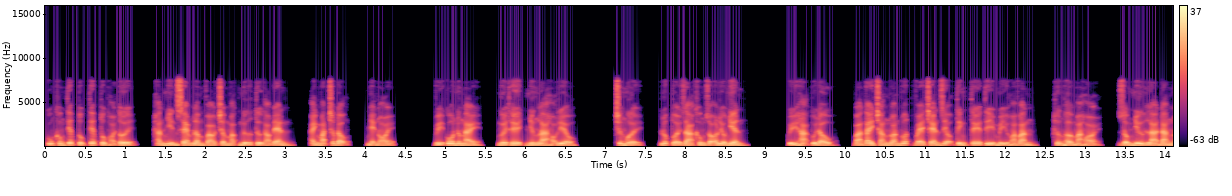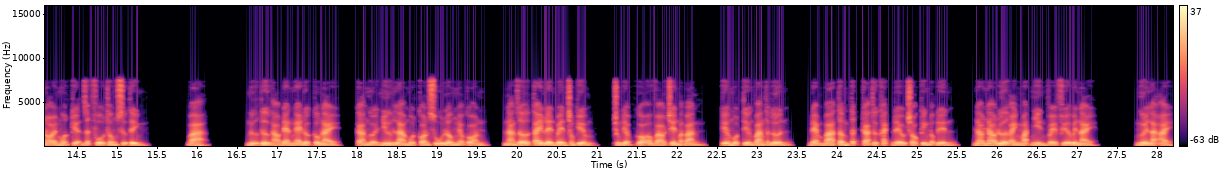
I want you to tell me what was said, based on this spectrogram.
cũng không tiếp tục tiếp tục hỏi tới, hắn nhìn xem lâm vào trầm mặc nữ tử áo đen, ánh mắt chất động, nhẹ nói, vị cô nương này, ngươi thế nhưng là họ liễu. Chương mười lúc tuổi già không rõ liễu nhiên. Quý hạ cúi đầu, bàn tay trắng loan nuốt ve chén rượu tinh tế tỉ mỉ hoa văn hứng hờ mà hỏi, giống như là đang nói một kiện rất phổ thông sự tình. Ba, nữ tử áo đen nghe được câu này, cả người như là một con sù lông nhỏ con, nàng giơ tay lên bên trong kiếm, trung điệp gõ vào trên mặt bàn, kia một tiếng vang thật lớn, đem ba tầng tất cả thực khách đều cho kinh động đến, nhao nhao đưa ánh mắt nhìn về phía bên này. Người là ai?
